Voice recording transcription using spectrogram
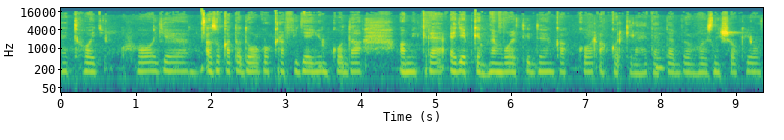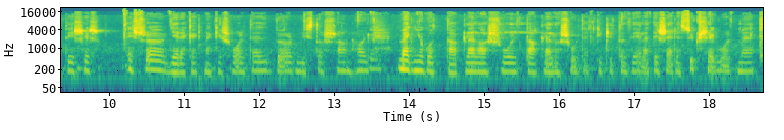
tehát hogy, hogy azokat a dolgokra figyeljünk oda, amikre egyébként nem volt időnk, akkor, akkor ki lehetett ebből hozni sok jót is, és és gyerekeknek is volt ebből biztosan, hogy megnyugodtak, lelassultak, lelassult egy kicsit az élet, és erre szükség volt, mert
